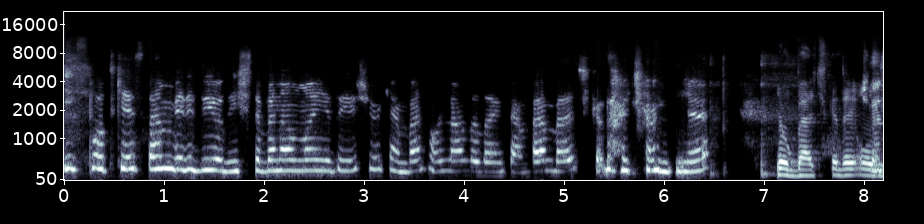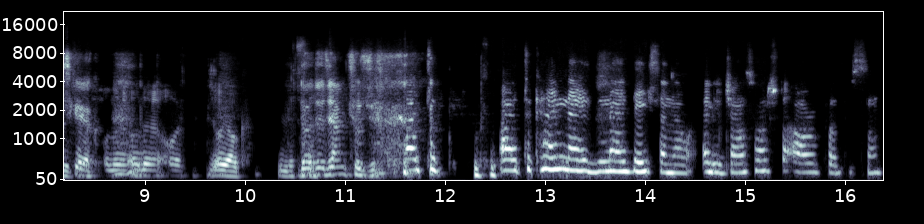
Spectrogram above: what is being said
ilk podcast'ten beri diyordu işte ben Almanya'da yaşıyorken, ben Hollanda'dayken, ben Belçika'dayken diye. Yok Belçika'da olmayacak. Belçika yok. Onu, onu, o, o yok. Lütfen. Dövdüreceğim çocuğu. Artık artık her nerede, neredeysen o Alican sonuçta Avrupa'dasın.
